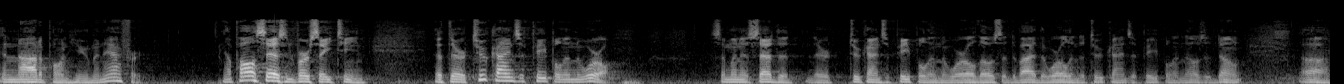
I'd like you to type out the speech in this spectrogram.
and not upon human effort. Now, Paul says in verse 18 that there are two kinds of people in the world. Someone has said that there are two kinds of people in the world those that divide the world into two kinds of people and those that don't. Uh,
